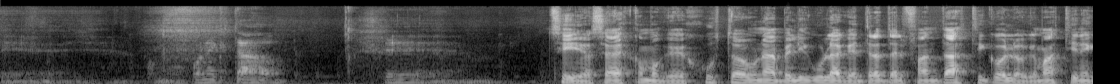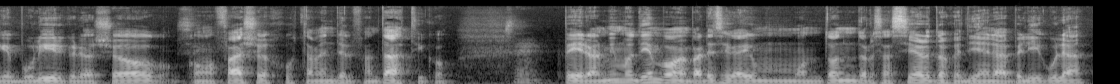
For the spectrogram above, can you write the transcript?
eh, como conectado. Eh, sí, o sea, es como que justo una película que trata el fantástico, lo que más tiene que pulir, creo yo, como fallo es justamente el fantástico. sí, Pero al mismo tiempo me parece que hay un montón de otros aciertos que tiene la película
